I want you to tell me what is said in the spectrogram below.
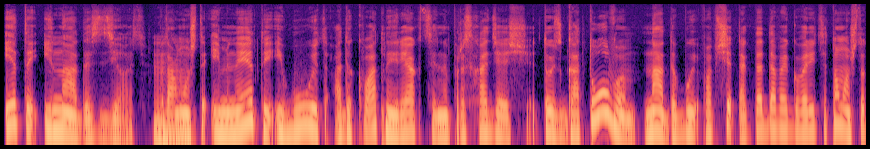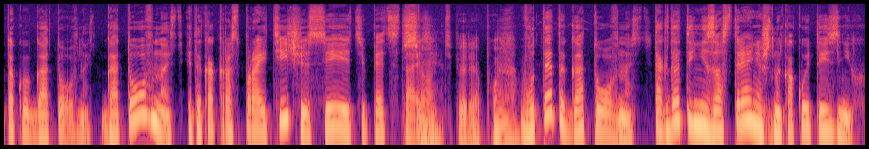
это и надо сделать. Мгм. Потому что именно это и будет адекватной реакцией на происходящее. То есть готовым надо быть... Вообще, тогда давай говорить о том, а что такое готовность. Готовность — это как раз пройти через все эти пять Все, стадий. теперь я понял. Вот это готовность. Тогда ты не застрянешь на какой-то из них.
